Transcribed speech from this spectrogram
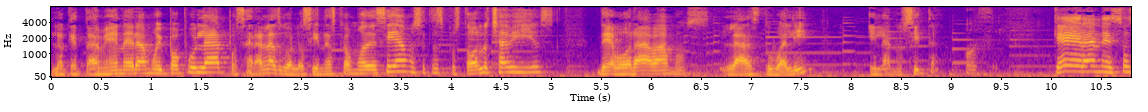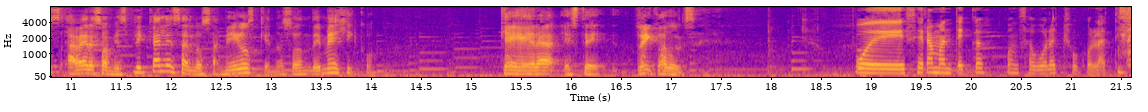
lo que también era muy popular, pues eran las golosinas, como decíamos. Entonces, pues todos los chavillos devorábamos las Dubalín y la Nusita. Oh, sí. ¿Qué eran esos? A ver, Somi, explícales a los amigos que no son de México. ¿Qué era este rico dulce? Pues era manteca con sabor a chocolate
